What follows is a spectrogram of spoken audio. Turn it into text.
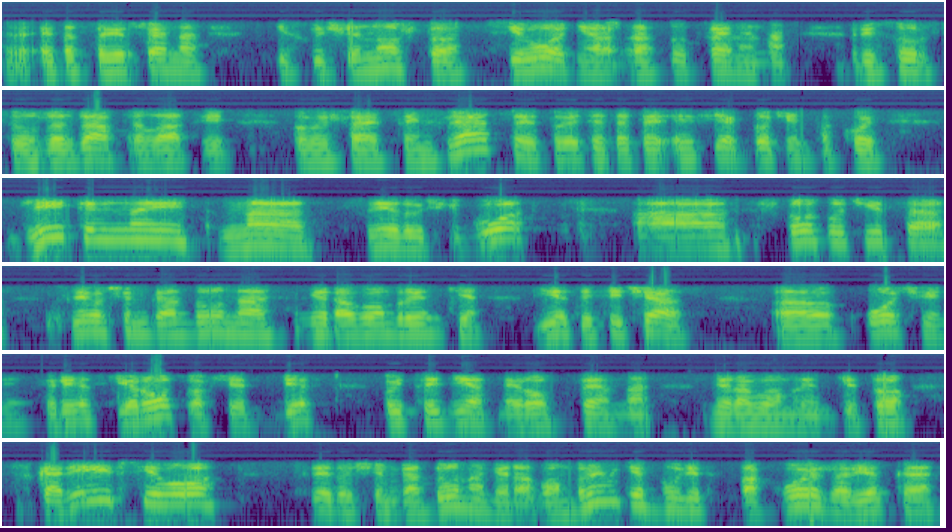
это совершенно исключено, что сегодня растут цены на ресурсы, уже завтра в Латвии повышается инфляция, то есть этот эффект очень такой длительный на следующий год, а что случится в следующем году на мировом рынке, если сейчас э, очень резкий рост, вообще беспрецедентный рост цен на мировом рынке, то, скорее всего, в следующем году на мировом рынке будет такое же резкое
